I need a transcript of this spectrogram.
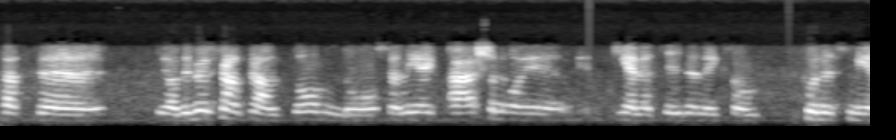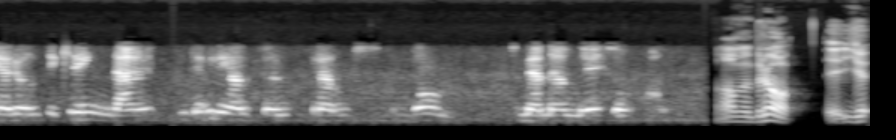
så att, eh, ja, det är väl framförallt dem då. Sen Erik Persson har ju hela tiden liksom funnits med runt omkring där. Det är väl egentligen främst de som jag nämner i så fall. Ja, men bra. Jag,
